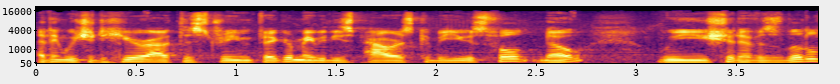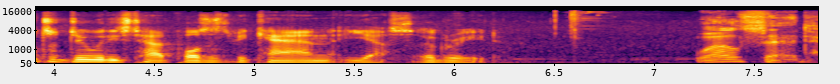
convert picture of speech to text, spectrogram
I think we should hear out this dream figure. Maybe these powers could be useful. No, we should have as little to do with these tadpoles as we can. Yes, agreed. Well said.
